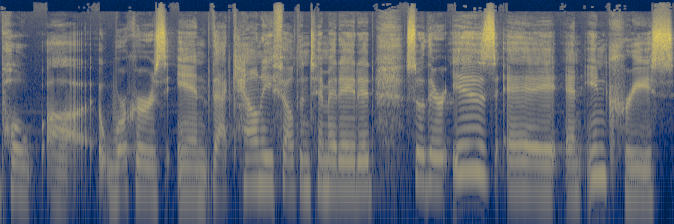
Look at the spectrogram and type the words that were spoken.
poll uh, workers in that county felt intimidated. So there is a an increase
